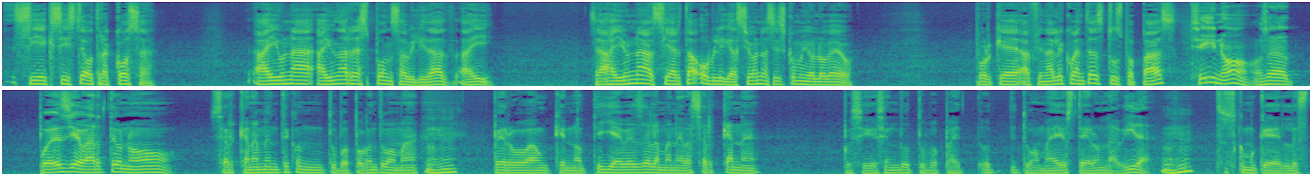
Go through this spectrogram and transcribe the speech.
sí existe otra cosa. Hay una, hay una responsabilidad ahí. O sea, hay una cierta obligación, así es como yo lo veo. Porque a final de cuentas, tus papás. Sí, no. O sea, puedes llevarte o no cercanamente con tu papá o con tu mamá. Pero aunque no te lleves de la manera cercana, pues sigue siendo tu papá y, tu mamá. Ellos te dieron la vida. Entonces, como que les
